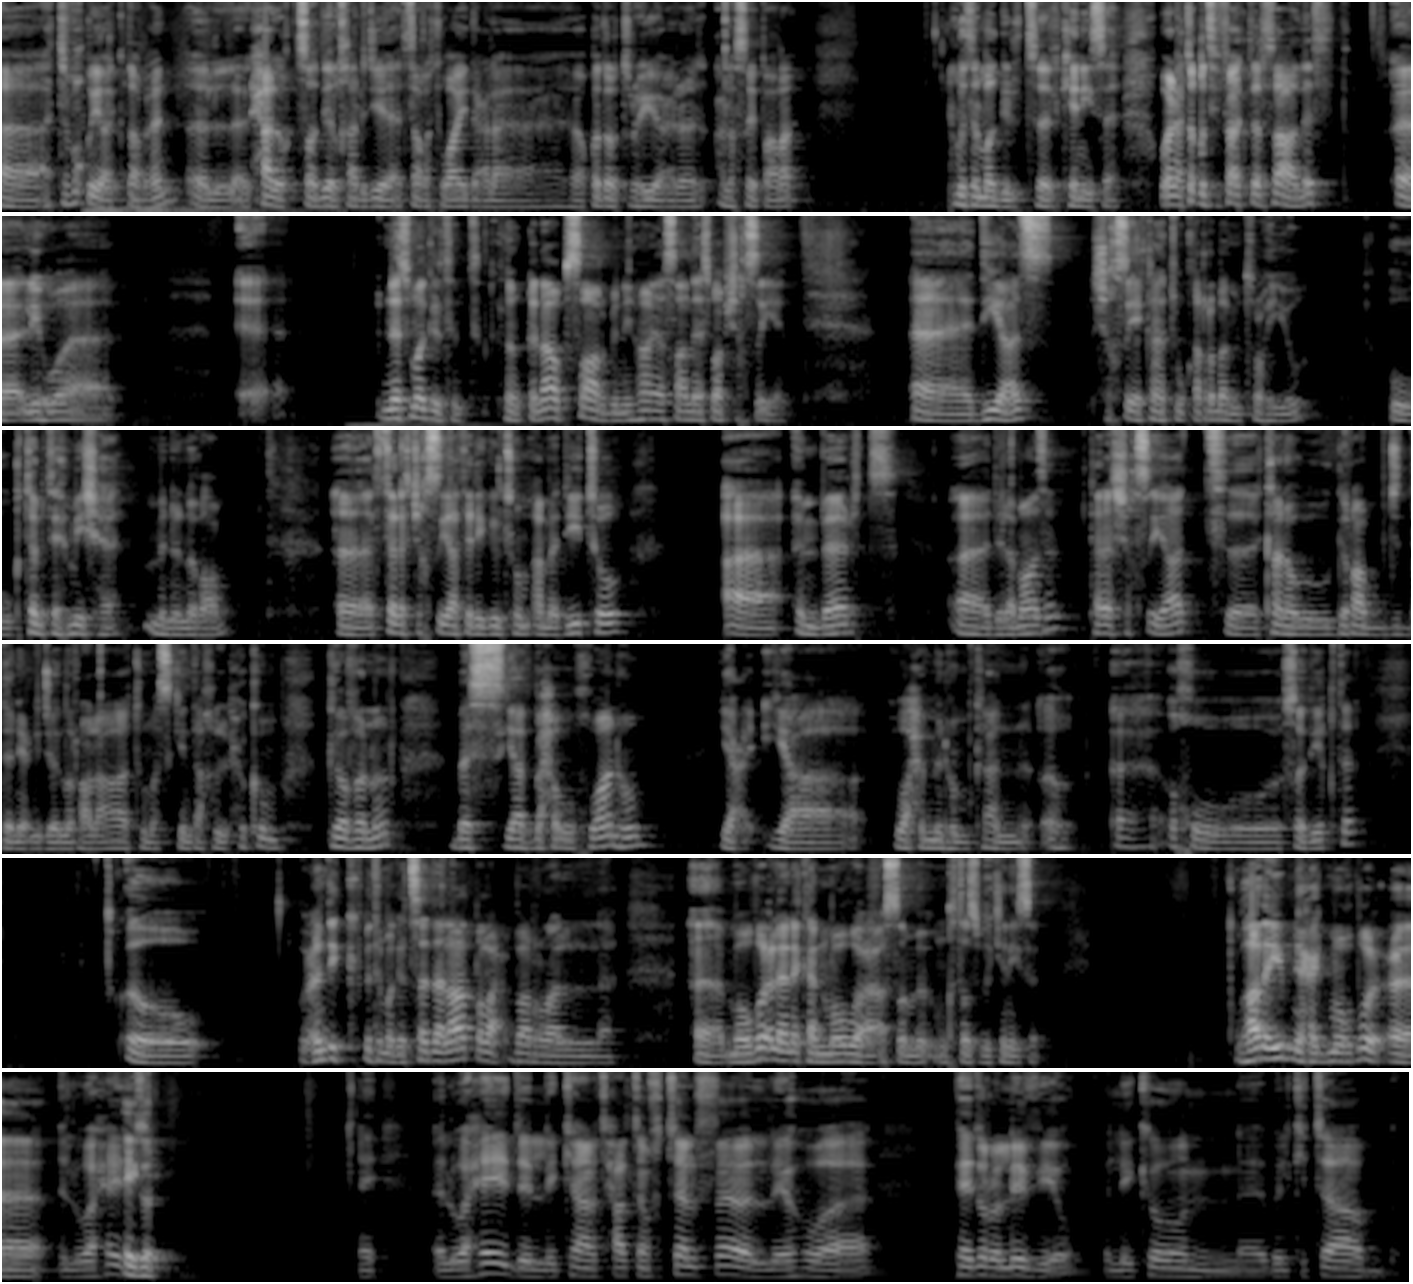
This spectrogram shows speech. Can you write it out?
آه، أتفق وياك طبعا. الحالة الاقتصادية الخارجية أثرت وايد على قدرة تروهيو على السيطرة مثل ما قلت الكنيسة. وأنا أعتقد في factor ثالث آه، اللي هو آه، نفس ما قلت أنت الانقلاب صار بالنهاية صار لاسباب شخصية. دياز شخصية كانت مقربة من تروهيو وتم تهميشها من النظام. الثلاث شخصيات اللي قلتهم أماديتو آه، إمبرت آه، ديلامازا. ثلاث شخصيات آه، كانوا قراب جدا يعني جنرالات وماسكين داخل الحكم جوفرنر بس يا ذبحوا إخوانهم. يا يا واحد منهم كان آه، أخو صديقته. وعندك مثل ما قلت سدلات طلع برا الموضوع لأنه كان موضوع أصلا مختص بالكنيسة. وهذا يبني حق موضوع آه، الوحيد. يقول الوحيد اللي كانت حالته مختلفة اللي هو بيدرو ليفيو اللي يكون بالكتاب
